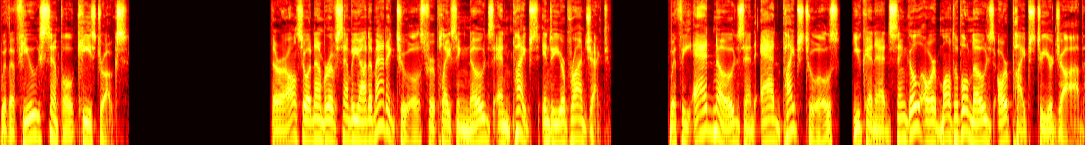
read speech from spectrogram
with a few simple keystrokes. There are also a number of semi-automatic tools for placing nodes and pipes into your project. With the Add Nodes and Add Pipes tools, you can add single or multiple nodes or pipes to your job.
